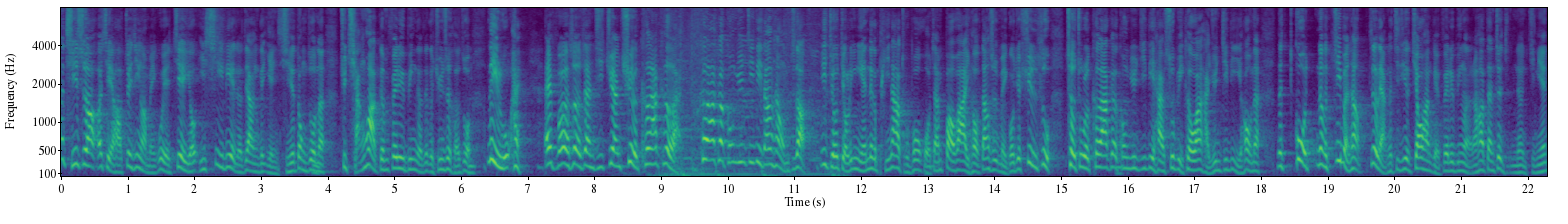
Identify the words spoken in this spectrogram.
那其实啊，而且啊，最近啊，美国也借由一系列的这样一个演习的动作呢，去强化跟菲律宾的这个军事合作，例如，哎。F 二十二战机居然去了克拉克海，克拉克空军基地。当场我们知道，一九九零年那个皮纳土坡火山爆发以后，当时美国就迅速撤出了克拉克空军基地，还有苏比克湾海军基地。以后呢，那过那个基本上这两个基地就交还给菲律宾了。然后，但这几那几年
